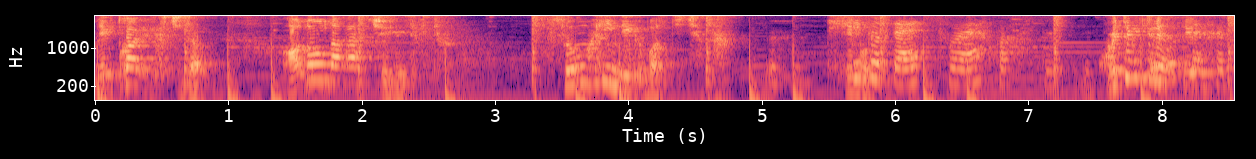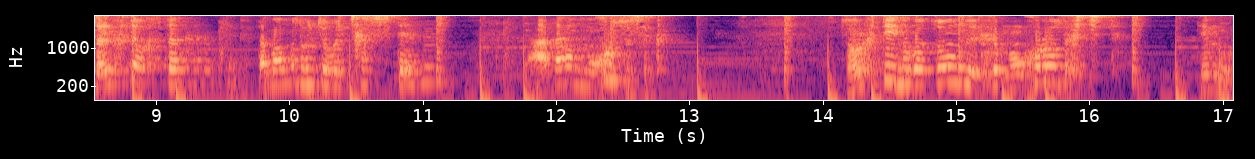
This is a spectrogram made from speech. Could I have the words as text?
Нэгдүгээр эрхчлөө. Олуулагаас чөлөөлөгдөх. Цөөнхийн нэг болж чадах. Тийм бол айцгүй айхгүй байх хэрэгтэй. Хөдөглөө зоригтой байх хэрэгтэй. Та Монгол хүн чинь хулцгах шүү дээ. За дараа нь мухар сүсэг. Зургтын нөгөө 100 эрхэм мунхруулагчд. Тийм үү?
